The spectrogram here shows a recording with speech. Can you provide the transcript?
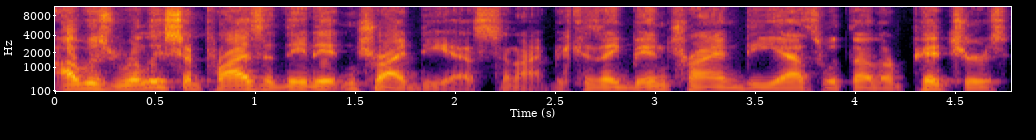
I was really surprised that they didn't try Diaz tonight because they've been trying Diaz with other pitchers.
